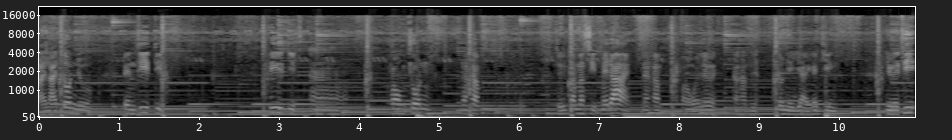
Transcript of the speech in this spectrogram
หลายหลายๆต้นอยู่ เป็นที่ติดที่ติดอ่าคลองชนนะครับถือกรรมสิทธิ์ไม่ได้นะครับบอกไว้เลยนะครับเนี่ยต้นใหญ่ๆก็จริง อยู่ในที่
